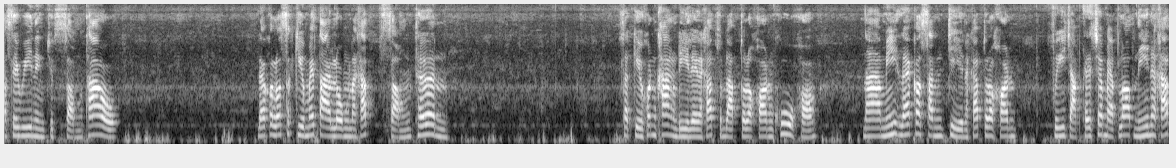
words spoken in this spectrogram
RCV 1.2 เท่า แล้วก็ลดสกิลไม่ตายลงนะครับ2เทิร์นสกิลค่อนข้างดีเลยนะครับสำหรับตัวละครคู่ของนามิและก็ซันจินะครับ ตัวละครฟรีจากเทสเชอร์แมปรอบนี้นะครับ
